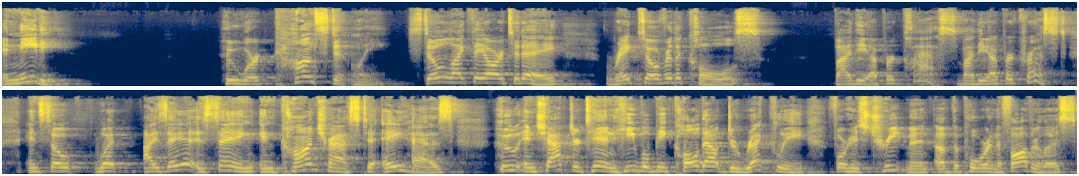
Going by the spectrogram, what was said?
and needy. who were constantly, still like they are today, raked over the coals by the upper class, by the upper crust. And so what Isaiah is saying in contrast to Ahaz, who in chapter 10, he will be called out directly for his treatment of the poor and the fatherless,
